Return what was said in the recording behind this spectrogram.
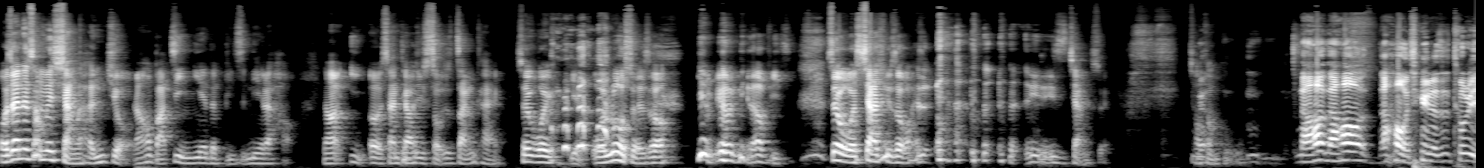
我在那上面想了很久，然后把自己捏的鼻子捏了好，然后一二三跳下去，手就张开，所以我也也我落水的时候 也没有捏到鼻子，所以我下去的时候我还是一直一直降水，超痛苦。然后，然后，然后我记得是图里，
